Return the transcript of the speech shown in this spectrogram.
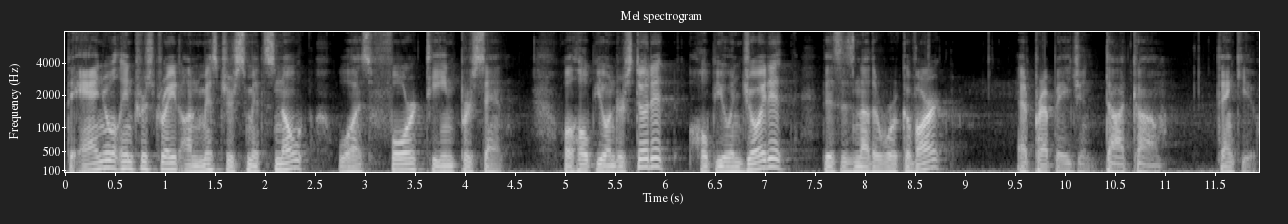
The annual interest rate on Mr. Smith's note was 14%. Well, hope you understood it. Hope you enjoyed it. This is another work of art at prepagent.com. Thank you.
